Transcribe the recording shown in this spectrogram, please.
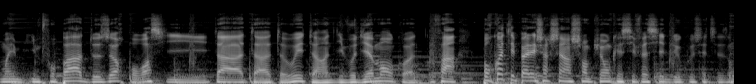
Moi, il me faut pas deux heures pour voir si t'as, t'as, oui, t'as un niveau diamant quoi. Enfin, pourquoi t'es pas allé chercher un champion qui est si facile du coup cette saison?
